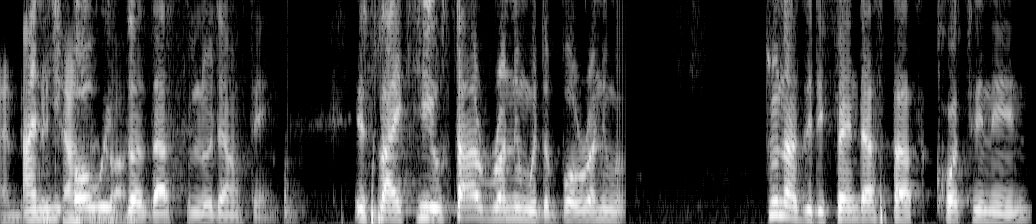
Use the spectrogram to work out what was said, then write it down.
and, and the he chance is always gone. does that slow down thing. It's like he'll start running with the ball, running with soon as the defender starts cutting in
